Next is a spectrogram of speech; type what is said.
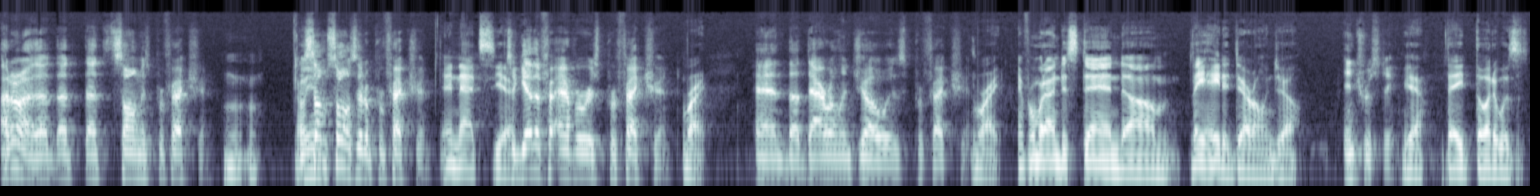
I don't know that that, that song is perfection. Mm-hmm. Oh, yeah. some songs that are perfection. And that's yeah, Together Forever is perfection, right, and uh, Darryl and Joe is perfection. right. And from what I understand, um, they hated Darryl and Joe. Interesting. Yeah, they thought it was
